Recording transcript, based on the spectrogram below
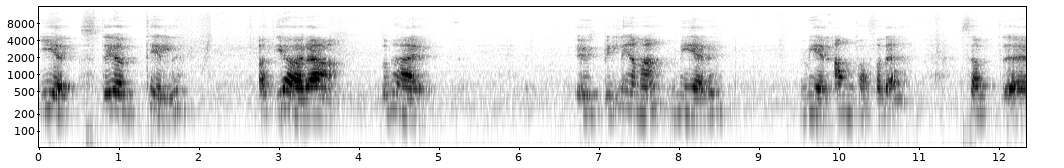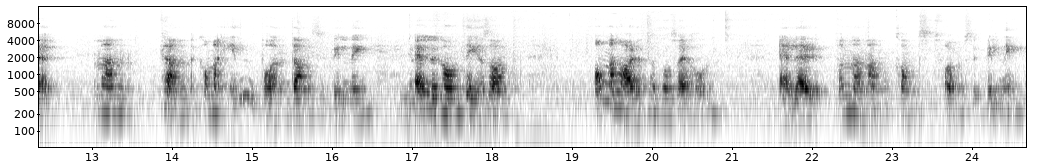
ge stöd till att göra de här utbildningarna mer, mer anpassade så att eh, man kan komma in på en dansutbildning eller någonting sånt om man har en funktionsvariation eller på någon annan konstformsutbildning.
